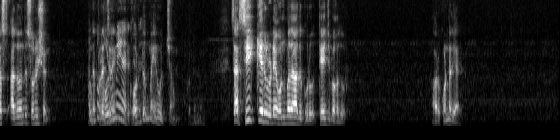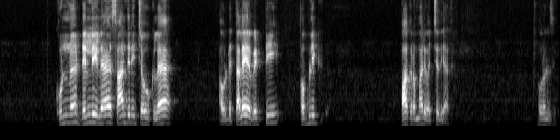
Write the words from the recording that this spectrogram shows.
ரஸ் அது வந்து சொல்யூஷன் அந்த பிரச்சனை. கொடுமையின் உச்சம். கொடுமை. சார் சீக்கியர்களுடைய ஒன்பதாவது குரு தேஜ் பகதூர். அவர் கொன்னது யார்? கொன்னு டெல்லியில சாந்தினி சவுக்கில் அவருடைய தலையை வெட்டி பப்ளிக் பார்க்குற மாதிரி வச்சது யார்? அவுரங்கசீப்.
